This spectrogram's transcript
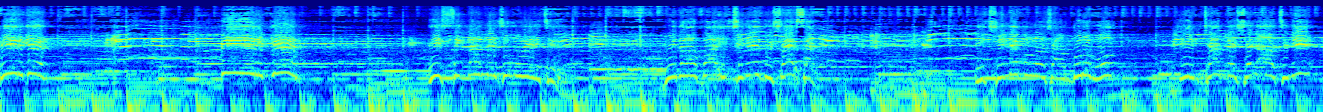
Bir gün, bir gün İstiklal ve Cumhuriyeti müdafaa içine düşersen içinde bulunacağın durumu imkan ve şeriatini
